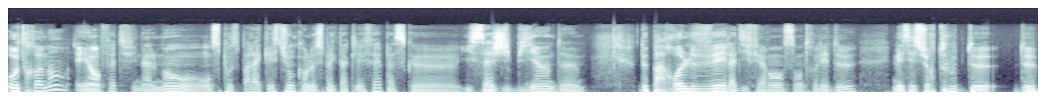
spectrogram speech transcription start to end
autrement. Et en fait, finalement, on, ne se pose pas la question quand le spectacle est fait parce que il s'agit bien de ne pas relever la différence entre les deux, mais c'est surtout de, de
